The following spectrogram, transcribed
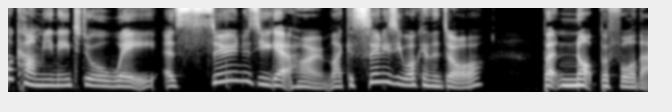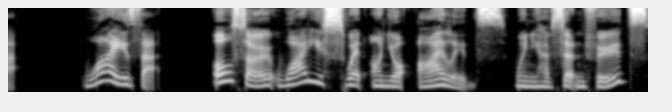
how come you need to do a wee as soon as you get home, like as soon as you walk in the door, but not before that? Why is that? Also, why do you sweat on your eyelids when you have certain foods?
